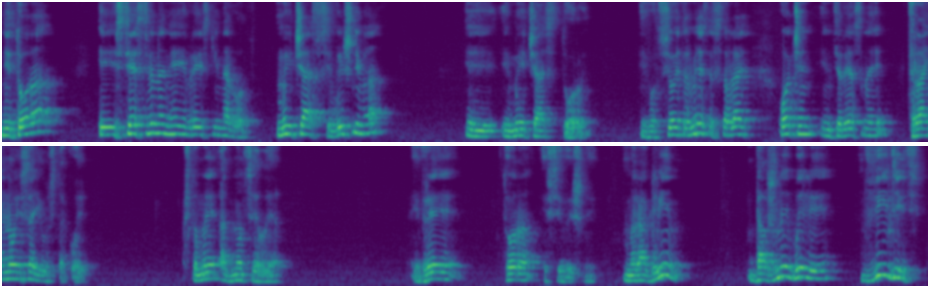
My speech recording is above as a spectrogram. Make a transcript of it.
Не Тора и, естественно, не еврейский народ. Мы часть Всевышнего, и, и мы часть Торы. И вот все это вместе составляет очень интересный тройной союз такой, что мы одно целое. Евреи, Тора и Всевышний. Мараглим должны были видеть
